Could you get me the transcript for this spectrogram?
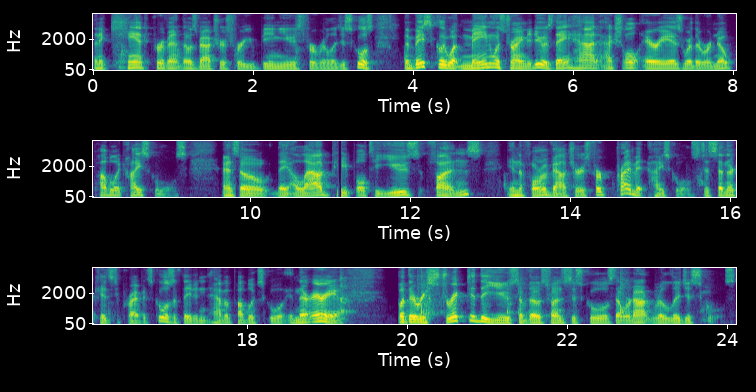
then it can't prevent those vouchers for being used for religious schools. Then basically, what Maine was trying to do is they had actual areas where there were no public high schools and so they allowed people to use funds in the form of vouchers for private high schools to send their kids to private schools if they didn't have a public school in their area. But they restricted the use of those funds to schools that were not religious schools.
